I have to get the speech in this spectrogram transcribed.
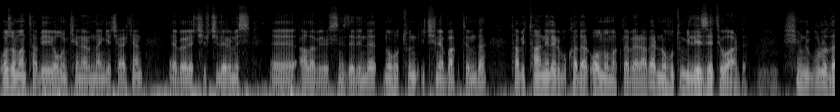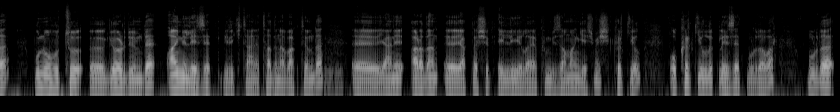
O zaman tabii yolun kenarından geçerken e, böyle çiftçilerimiz e, alabilirsiniz dediğinde nohutun içine baktığımda tabii taneleri bu kadar olmamakla beraber nohutun bir lezzeti vardı. Şimdi burada bu nohutu e, gördüğümde aynı lezzet bir iki tane tadına baktığımda e, yani aradan e, yaklaşık 50 yıla yakın bir zaman geçmiş 40 yıl. O 40 yıllık lezzet burada var. Burada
